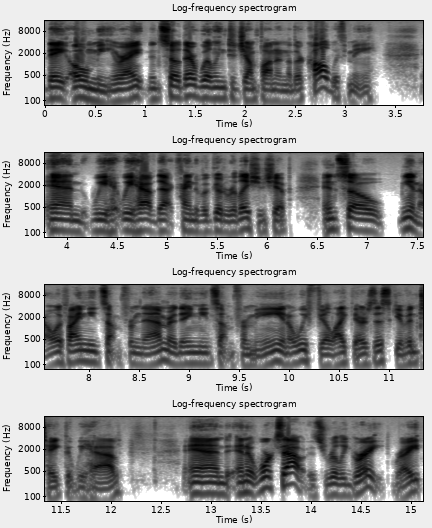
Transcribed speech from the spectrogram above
they owe me, right? And so they're willing to jump on another call with me and we we have that kind of a good relationship. And so, you know, if I need something from them or they need something from me, you know, we feel like there's this give and take that we have. And and it works out. It's really great, right?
